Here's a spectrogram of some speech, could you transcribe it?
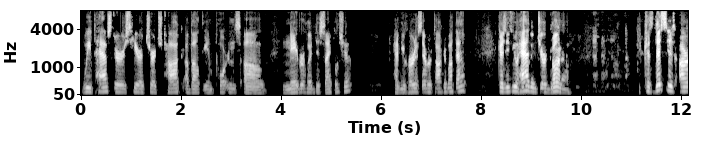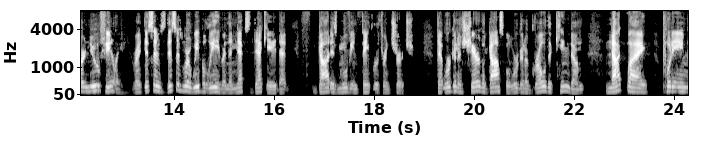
we pastors here at church talk about the importance of neighborhood discipleship. Have you heard us ever talk about that? Because if you haven't, you're gonna. Because this is our new feeling, right? This is this is where we believe in the next decade that God is moving Faith Lutheran Church. That we're going to share the gospel, we're going to grow the kingdom, not by putting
